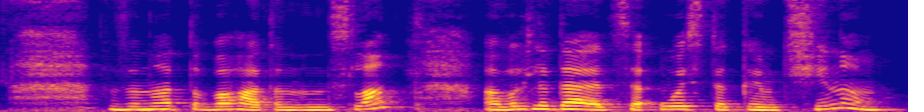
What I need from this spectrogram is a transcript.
Занадто багато нанесла. А Виглядає це ось таким чином.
